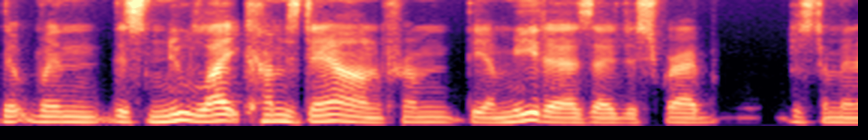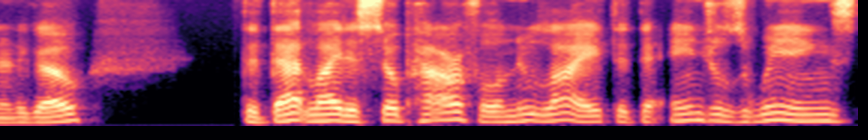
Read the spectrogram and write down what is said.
that when this new light comes down from the Amida, as I described just a minute ago, that that light is so powerful, a new light, that the angel's wings,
